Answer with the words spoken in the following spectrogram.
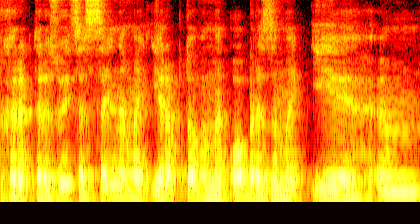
Характеризується сильними і раптовими образами і ем,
